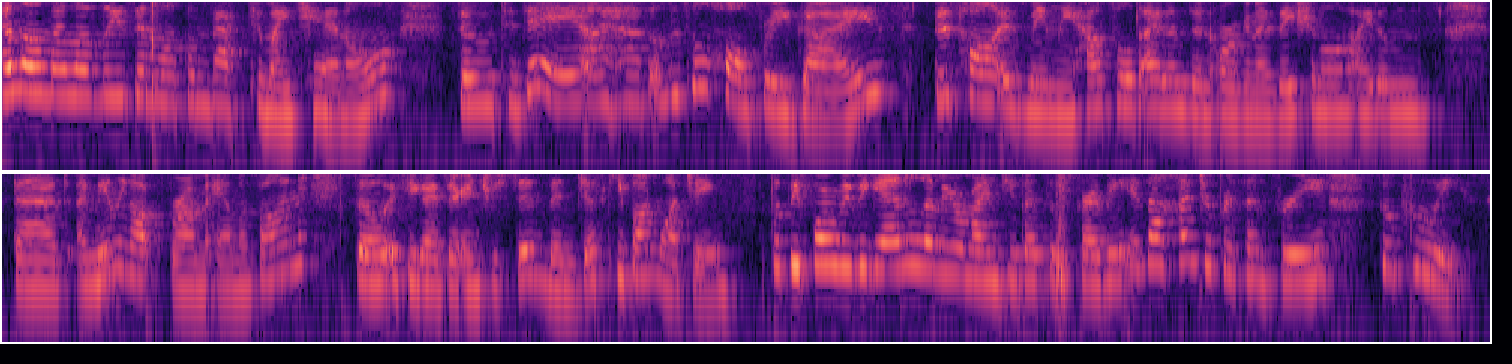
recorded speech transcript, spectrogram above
Hello my lovelies and welcome back to my channel. So today I have a little haul for you guys. This haul is mainly household items and organizational items that I mainly got from Amazon. So if you guys are interested then just keep on watching. But before we begin, let me remind you that subscribing is 100% free, so please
